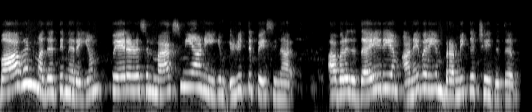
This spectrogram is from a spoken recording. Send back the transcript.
பாகன் மதத்தினரையும் பேரரசன் மேக்ஸ்மியானியையும் இழித்து பேசினார். அவரது தைரியம் அனைவரையும் பிரமிக்கச் செய்தது.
